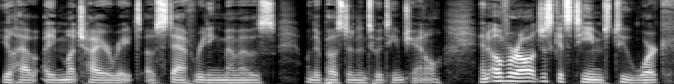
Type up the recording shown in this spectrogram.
You'll have a much higher rate of staff reading memos when they're posted into a team channel. And overall, it just gets teams to work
